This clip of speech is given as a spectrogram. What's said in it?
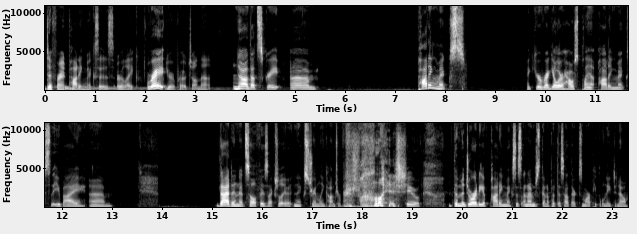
different potting mixes or like right. your approach on that. No, that's great. Um, potting mix, like your regular houseplant potting mix that you buy, um, that in itself is actually an extremely controversial issue. the majority of potting mixes, and I'm just going to put this out there because more people need to know.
